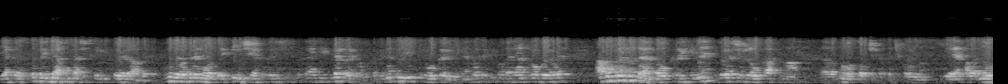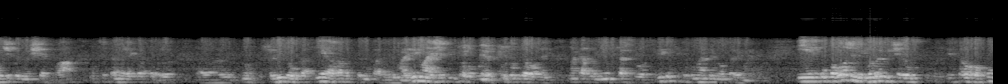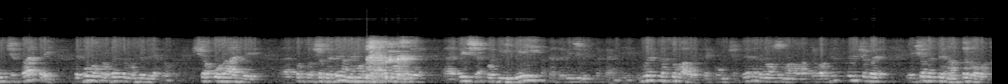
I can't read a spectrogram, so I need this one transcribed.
як стипендіат Мукачівської міської ради, буде отримувати інші академічні стипендії, для прикладу, Кабінету міністрів України, ми такі подання зробили, або президента України, до речі, вже указ на е, одного хлопчика у нас є, але ми очікуємо ще два. На цю тему якраз е, ну, що ніби указ є, а разом з цим указу немає. Він має ще крім того бути удубльований наказом Міністерства освіти, ці документи ми отримаємо. І у положенні ми виключили зі старого пункт 4, де було прописано один рядок, що у разі, е, тобто, що дитина не може отримувати е, більше однієї академічної стипендії. Ми скасували цей пункт 4, виносимо на вас розгляд з тим, щоб якщо дитина здорова,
